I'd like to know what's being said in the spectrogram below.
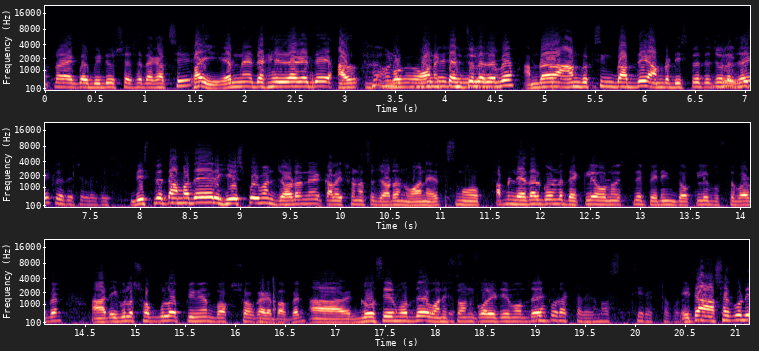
আপনার একবার ভিডিও শেষে দেখাচ্ছি। ভাই এমনি দেখা যায় অনেক অনেক টাইম চলে যাবে। আমরা আনবক্সিং বাদ দিয়ে আমরা ডিসপ্লেতে চলে যাই। ডিসপ্লেতে আমাদের হিউজ পরিমাণ জর্ডানের কালেকশন আছে জর্ডান ওয়ানের স্মোক আপনি লেদার গোল্ড দেখলে অনেস্টলি পেডিং দেখলে বুঝতে পারবেন। আর এগুলো সবগুলো প্রিমিয়াম বক্স সহকারে পাবেন। আর গ্লোসির মধ্যে ওয়ান ইস ওয়ান কোয়ালিটির মধ্যে। প্রোডাক্টটা দেখেন অস্থির একটা প্রোডাক্ট এটা আশা করি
